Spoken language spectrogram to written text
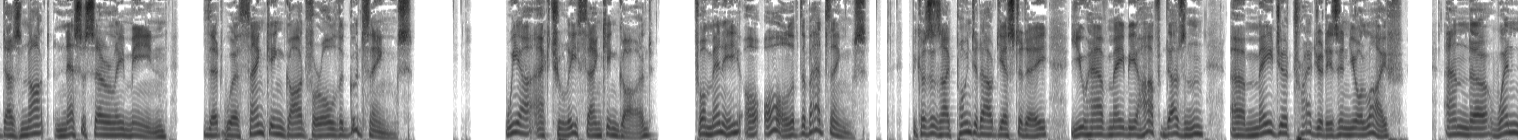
does not necessarily mean that we're thanking God for all the good things. We are actually thanking God for many or all of the bad things. Because as I pointed out yesterday, you have maybe a half dozen uh, major tragedies in your life, and uh, when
